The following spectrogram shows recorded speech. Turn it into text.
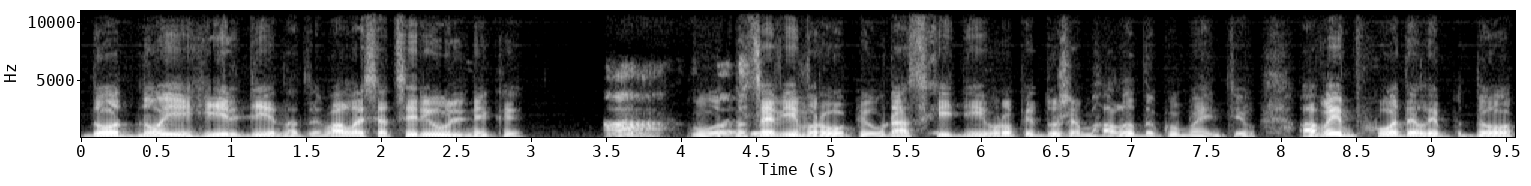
до одної гільдії, називалося цирюльники. Ага, От, ну це в Європі. У нас в Східній Європі дуже мало документів. А ви входили б до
